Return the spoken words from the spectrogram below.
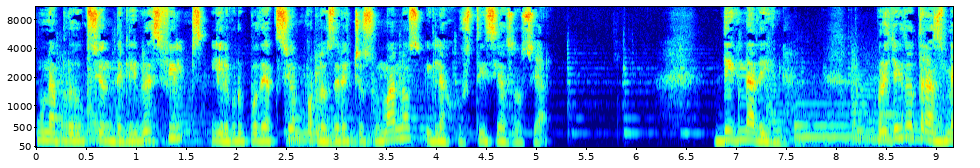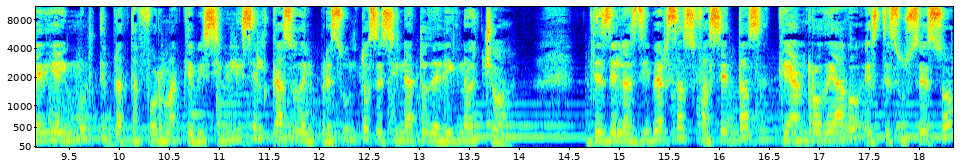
una producción de Libres Films y el Grupo de Acción por los Derechos Humanos y la Justicia Social. Digna Digna. Proyecto transmedia y multiplataforma que visibiliza el caso del presunto asesinato de Digna Ochoa, desde las diversas facetas que han rodeado este suceso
